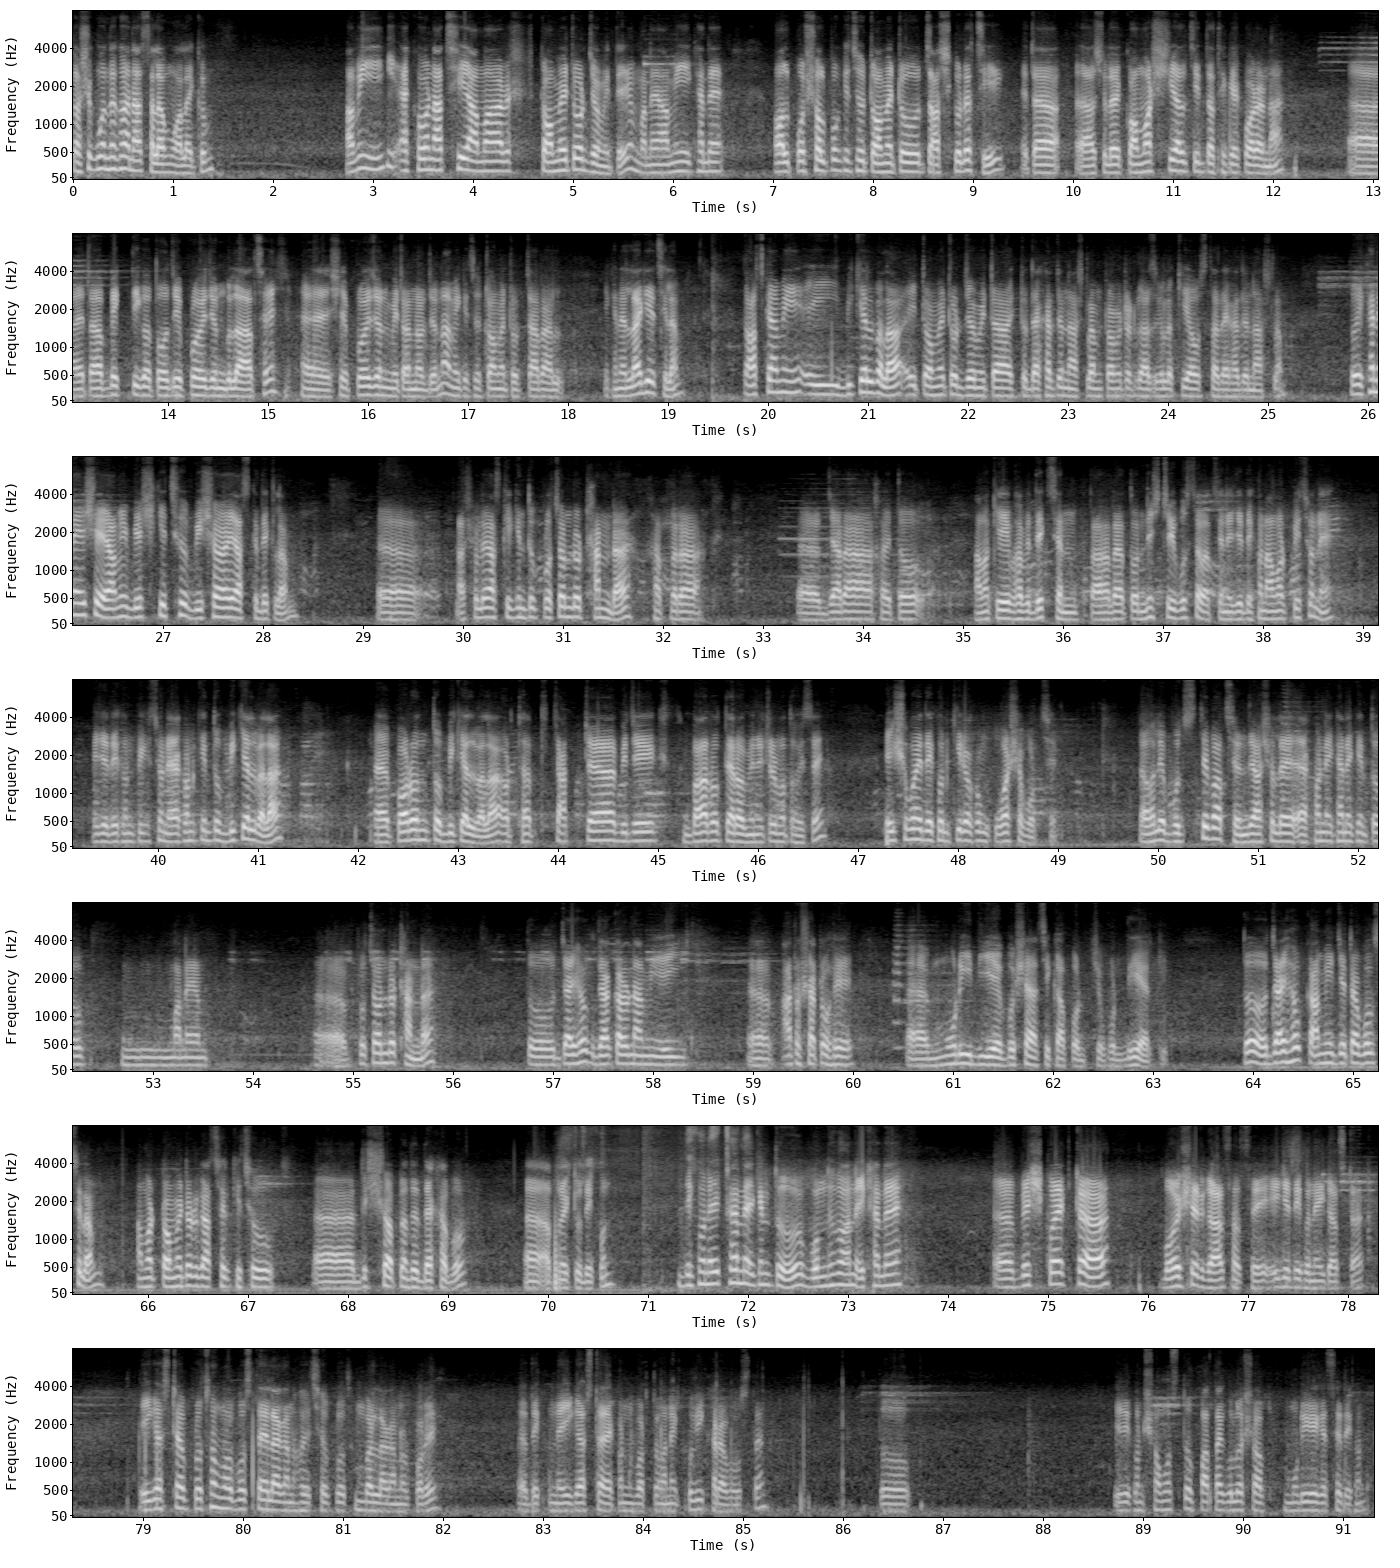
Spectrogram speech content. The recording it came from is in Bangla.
দর্শক বন্ধুগণ, আসসালামু আলাইকুম। আমি এখন আছি আমার টমেটোর জমিতে মানে আমি এখানে অল্প স্বল্প কিছু টমেটো চাষ করেছি। এটা আসলে কমার্শিয়াল চিন্তা থেকে করে না। এটা ব্যক্তিগত যে প্রয়োজনগুলো আছে সে প্রয়োজন মেটানোর জন্য আমি কিছু টমেটোর চারা এখানে লাগিয়েছিলাম। তো আজকে আমি এই বিকেলবেলা এই টমেটোর জমিটা একটু দেখার জন্য আসলাম, টমেটোর গাছগুলো কী অবস্থা দেখার জন্য আসলাম। তো এখানে এসে আমি বেশ কিছু বিষয় আজকে দেখলাম। আসলে আজকে কিন্তু প্রচণ্ড ঠান্ডা। আপনারা যারা হয়তো আমাকে এভাবে দেখছেন, তারা তো নিশ্চয়ই বুঝতে পারছেন। এই যে দেখুন আমার পিছনে, এই যে দেখুন পিছনে, এখন কিন্তু বিকেলবেলা পরন্ত বিকেলবেলা, অর্থাৎ চারটা বেজে বারো তেরো মিনিটের মতো হয়েছে। এই সময় দেখুন কীরকম কুয়াশা পড়ছে। তাহলে বুঝতে পারছেন যে আসলে এখন এখানে কিন্তু মানে প্রচণ্ড ঠান্ডা। তো যাই হোক, যার কারণে আমি এই আটো সাটো হয়ে মুড়ি দিয়ে বসে আছি কাপড় চোপড় দিয়ে আর কি। তো যাই হোক, আমি যেটা বলছিলাম, আমার টমেটোর গাছের কিছু দৃশ্য আপনাদের দেখাবো। আপনারা একটু দেখুন। দেখুন, এখানে কিন্তু, বন্ধুগণ, এখানে বেশ কয়েকটা বয়সের গাছ আছে। এই যে দেখুন, এই গাছটা। এই গাছটা প্রথম অবস্থায় লাগানো হয়েছে, প্রথমবার লাগানোর পরে। দেখুন, এই গাছটা এখন বর্তমানে খুবই খারাপ অবস্থা। তো এই দেখুন, সমস্ত পাতাগুলো সব মুড়িয়ে গেছে, দেখুন।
